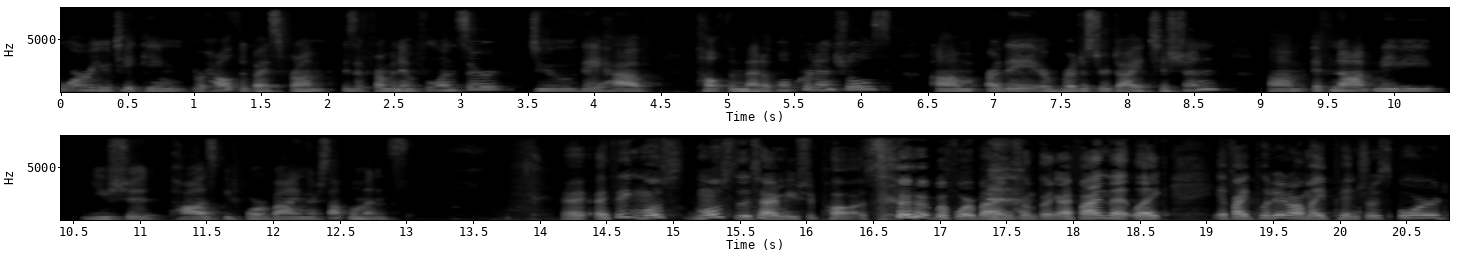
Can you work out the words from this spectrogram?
who are you taking your health advice from? Is it from an influencer? Do they have health and medical credentials? Um, are they a registered dietitian? Um, if not maybe you should pause before buying their supplements. I think most most of the time you should pause before buying something. I find that like if I put it on my Pinterest board,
